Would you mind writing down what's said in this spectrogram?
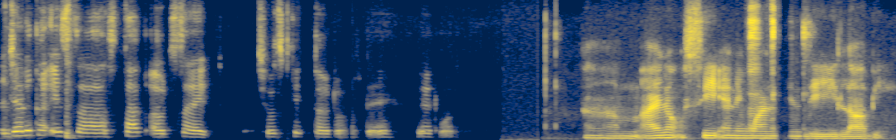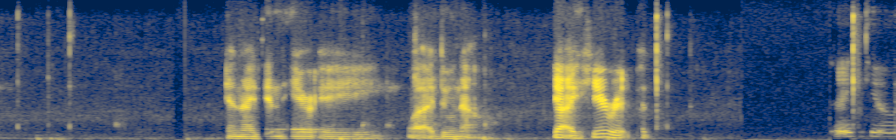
Angelica is uh, stuck outside. She was kicked out of the network. Um, I don't see anyone in the lobby. And I didn't hear a, well, I do now. Yeah, I hear it, but, Thank you.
